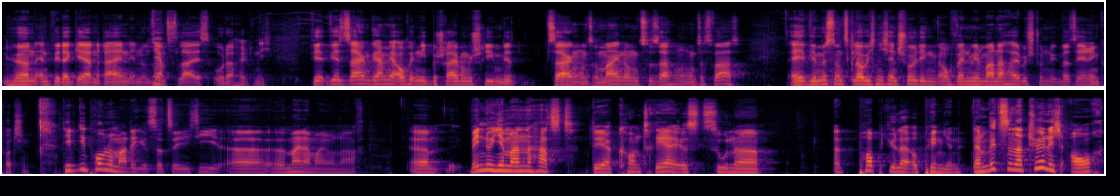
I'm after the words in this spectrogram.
hören entweder gern rein in unseren Ja. Slice oder halt nicht. Wir, wir sagen, wir haben ja auch in die Beschreibung geschrieben, wir sagen unsere Meinungen zu Sachen und das war's. Ey, wir müssen uns, glaube ich, nicht entschuldigen, auch wenn wir mal eine halbe Stunde über Serien quatschen. Die, die Problematik ist tatsächlich die, äh, meiner Meinung nach, ähm, wenn du jemanden hast, der konträr ist zu einer äh, popular Opinion, dann willst du natürlich auch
